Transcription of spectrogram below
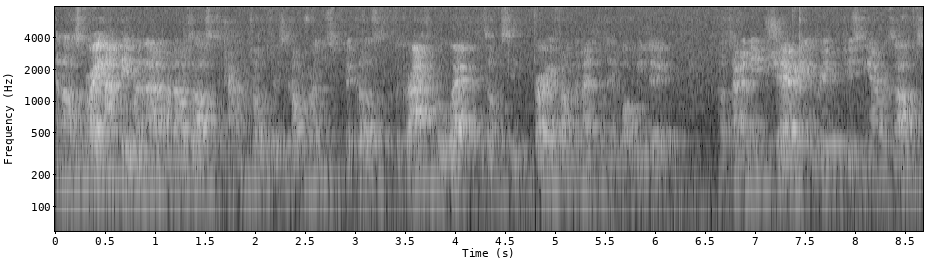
And I was very happy when I, when I was asked to come and talk to this conference because the graphical web is obviously very fundamental in what we do. Not only in sharing and reproducing our results,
